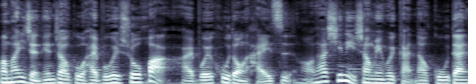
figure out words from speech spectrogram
妈妈一整天照顾，还不会说话，还不会互动孩子哦，她心理上面会感到孤单，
